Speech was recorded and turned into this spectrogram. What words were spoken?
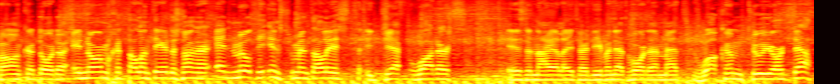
Verankerd door de enorm getalenteerde zanger en multi-instrumentalist Jeff Waters... is Annihilator die we net hoorden met Welcome to Your Death.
